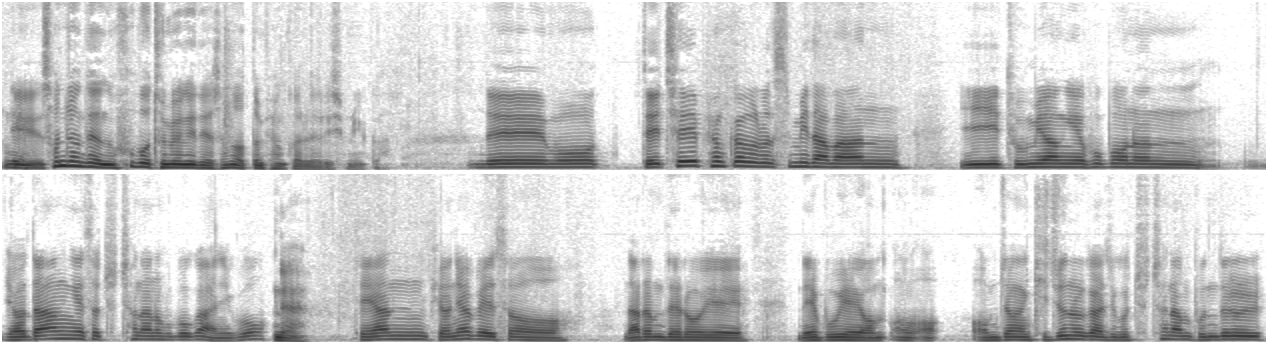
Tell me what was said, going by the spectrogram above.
네. 이 선정된 후보 두 명에 대해서는 어떤 평가를 내리십니까? 네, 뭐 대체 평가 그렇습니다만 이 두 명의 후보는 여당에서 추천하는 후보가 아니고 네. 대한 변협에서 나름대로의 내부의 엄, 어, 어, 엄정한 기준을 가지고 추천한 분들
